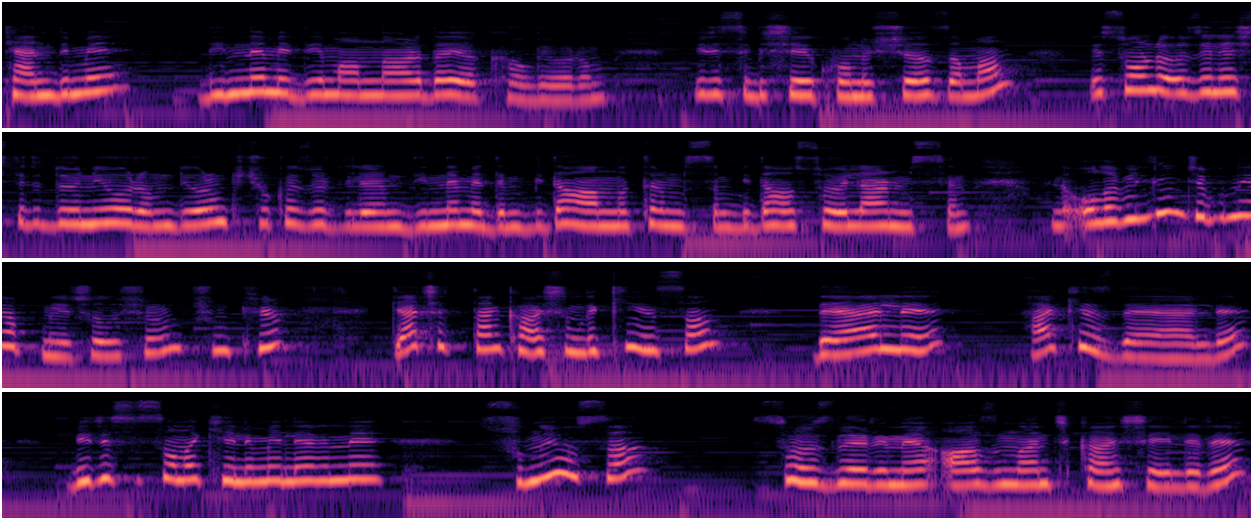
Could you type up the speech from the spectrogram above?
Kendimi dinlemediğim anlarda yakalıyorum. Birisi bir şey konuşuyor zaman ve sonra öz eleştiri dönüyorum. Diyorum ki çok özür dilerim dinlemedim. Bir daha anlatır mısın? Bir daha söyler misin? Hani olabildiğince bunu yapmaya çalışıyorum. Çünkü gerçekten karşımdaki insan değerli. Herkes değerli. Birisi sana kelimelerini sunuyorsa sözlerini, ağzından çıkan şeyleri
